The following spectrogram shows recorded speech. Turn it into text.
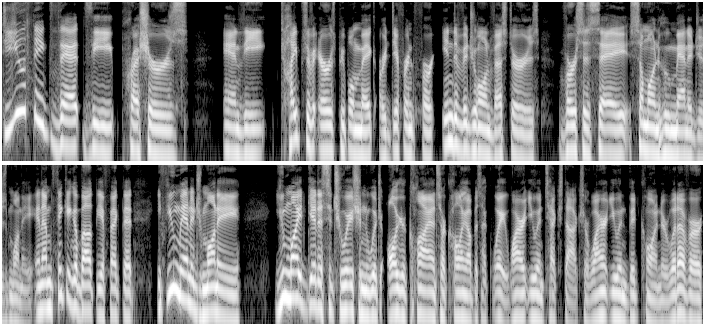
Do you think that the pressures and the types of errors people make are different for individual investors versus, say, someone who manages money? And I'm thinking about the effect that if you manage money, you might get a situation in which all your clients are calling up. It's like, wait, why aren't you in tech stocks or why aren't you in Bitcoin or whatever?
